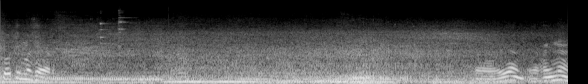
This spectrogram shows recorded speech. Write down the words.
Ikutin mo sir. Ayan, okay na.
